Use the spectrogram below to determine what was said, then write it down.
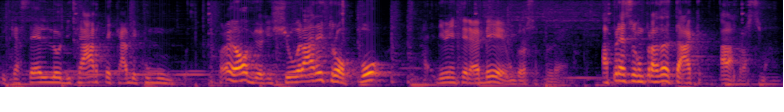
il castello di carte cade comunque. Però è ovvio che scivolare troppo eh, diventerebbe un grosso problema. A presto comprato Attack, alla prossima!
